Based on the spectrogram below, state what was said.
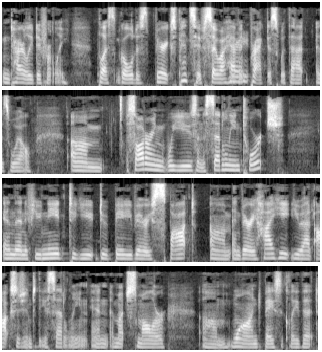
entirely differently. Plus, gold is very expensive, so I haven't Right. practiced with that as well. Um, soldering, we use an acetylene torch, and then if you need to u- to be very spot um, and very high heat, you add oxygen to the acetylene and a much smaller um, wand, basically that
